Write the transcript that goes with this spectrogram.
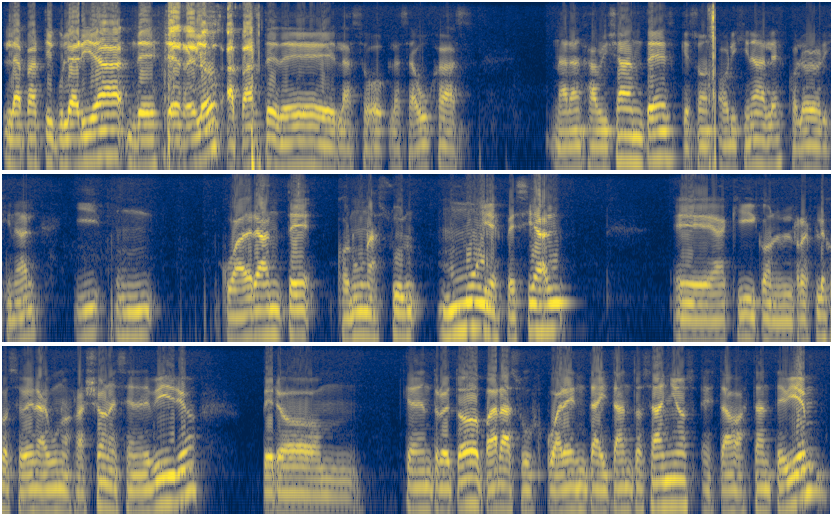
La particularidad de este reloj, aparte de las, las agujas naranja brillantes, que son originales, color original, y un cuadrante con un azul muy especial. Eh, aquí con el reflejo se ven algunos rayones en el vidrio, pero mm, que dentro de todo para sus cuarenta y tantos años está bastante bien.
